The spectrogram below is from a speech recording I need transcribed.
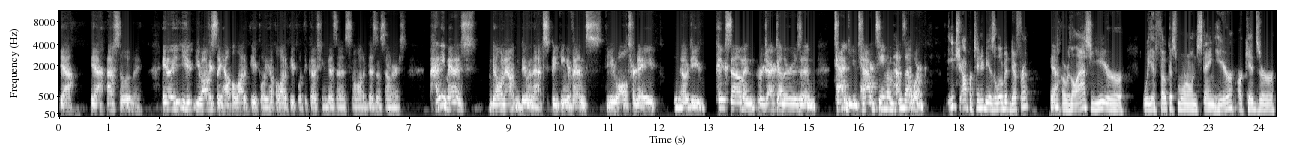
Yeah, yeah, absolutely you know, you, you obviously help a lot of people. You help a lot of people with the coaching business and a lot of business owners. How do you manage going out and doing that? Speaking events? Do you alternate? You know, do you pick some and reject others? And tag? Do you tag team them? How does that work? Each opportunity is a little bit different. Yeah. Over the last year, we have focused more on staying here. Our kids are,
